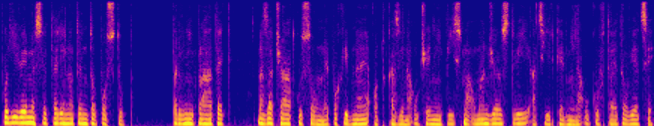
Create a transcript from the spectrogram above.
Podívejme se tedy na tento postup. První plátek na začátku jsou nepochybné odkazy na učení písma o manželství a církevní nauku v této věci.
